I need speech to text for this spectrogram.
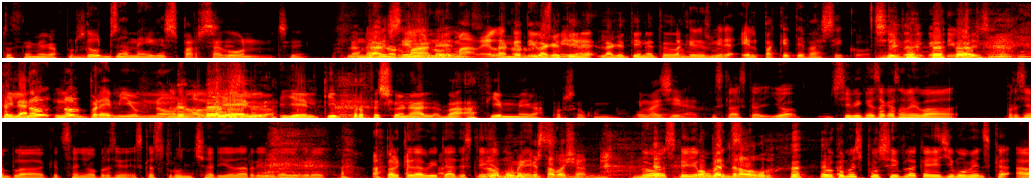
12 megas por segundo. 12 megas per segon. Sí. Una ADSL normal, eh, la que dius, que mira, tiene, la que tiene todo La el que dius, mira, el paquete básico. Sí. que? Y la- no, no el premium, no. No, no, el y, el, y el kit profesional va a 100 megas por segundo. Imagina't. És clar, és que jo, si vingués a casa meva, per exemple, aquest senyor, el president, és que es tronxaria de riure, jo crec. Perquè de veritat és que Hi hi ha moment que moments... està baixant. No, és que hi ha moments... prendre algú? Però com és possible que hi hagi moments que a,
